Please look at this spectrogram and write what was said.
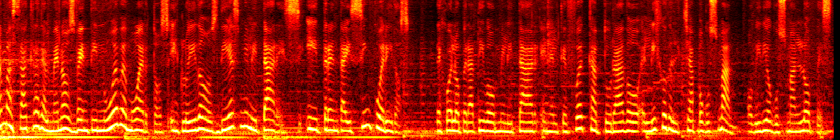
Una masacre de al menos 29 muertos, incluidos 10 militares y 35 heridos, dejó el operativo militar en el que fue capturado el hijo del Chapo Guzmán, Ovidio Guzmán López,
